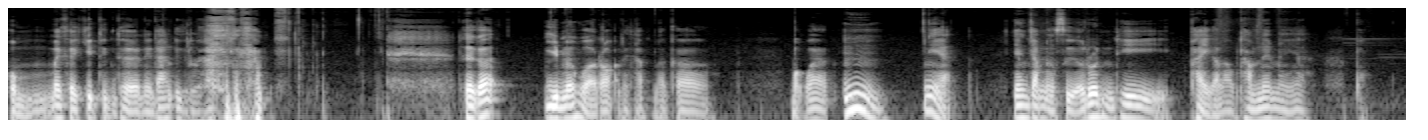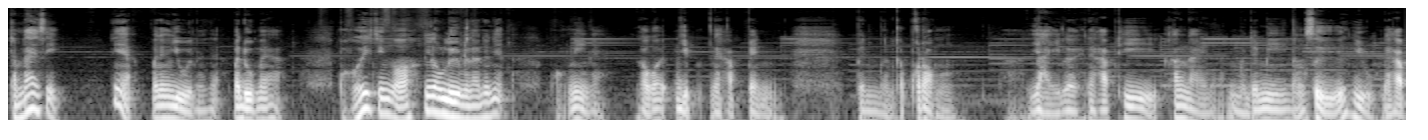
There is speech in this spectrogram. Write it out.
ผมไม่เคยคิดถึงเธอในด้านอื่นเลยนะครับ เธอก็ยิ้มแล้หัวเราะนะครับ แล้วก็บอกว่า อืม เนี่ย ยังจำหนังสือรุ่นที่ไผ่กับเราทำได้ไหมอะบอกจำได้สิ เนี่ย มันยังอยู่เลยเนี่ย มาดูไหมอะ บอกเฮ้ยจริงเหรอนี่เราลืมไปแล้วเนี่ยบอกนี่ไงเขาก็หยิบนะครับเป็นเป็นเหมือนกับกล่องใหญ่เลยนะครับ ที่ข้างในเนี่ยเหมือนจะมีหนังสืออยู่นะครับ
